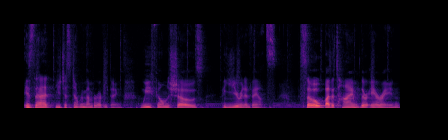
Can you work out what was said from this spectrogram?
is that you just don't remember everything. We film the shows a year in advance. So by the time they're airing,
